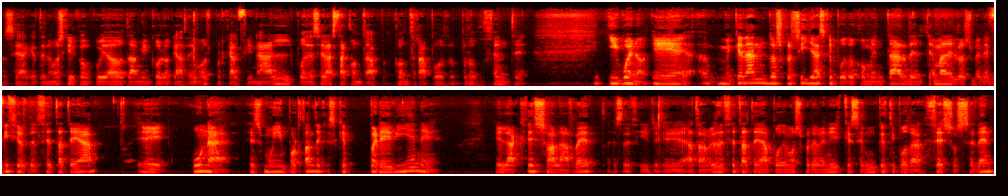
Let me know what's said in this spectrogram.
O sea, que tenemos que ir con cuidado también con lo que hacemos, porque al final puede ser hasta contra, contraproducente. Y bueno, eh, me quedan dos cosillas que puedo comentar del tema de los beneficios del ZTA. Eh, una es muy importante, que es que previene el acceso a la red, es decir, eh, a través de ZTA podemos prevenir que según qué tipo de accesos se den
